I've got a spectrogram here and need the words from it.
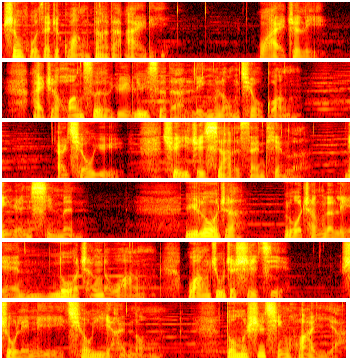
生活在这广大的爱里。我爱这里，爱这黄色与绿色的玲珑秋光。而秋雨却一直下了三天了，令人心闷。雨落着，落成了帘，落成了网，网住这世界。树林里秋意很浓，多么诗情画意呀！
